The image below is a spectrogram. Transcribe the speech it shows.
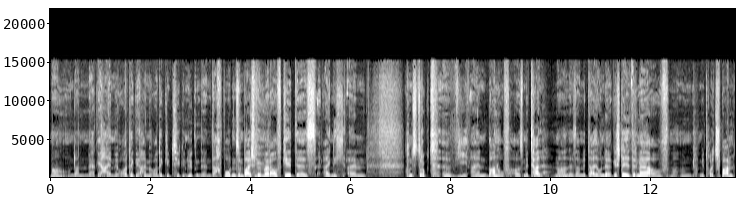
Na, und dann ja, geheime Orte. Geheime Orte gibt es hier genügend. Den Dachboden zum Beispiel, wenn man raufgeht, der ist eigentlich ein Konstrukt äh, wie ein Bahnhof aus Metall. Na, da ist ein Metalluntergestell drin auf, und mit Holzspan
